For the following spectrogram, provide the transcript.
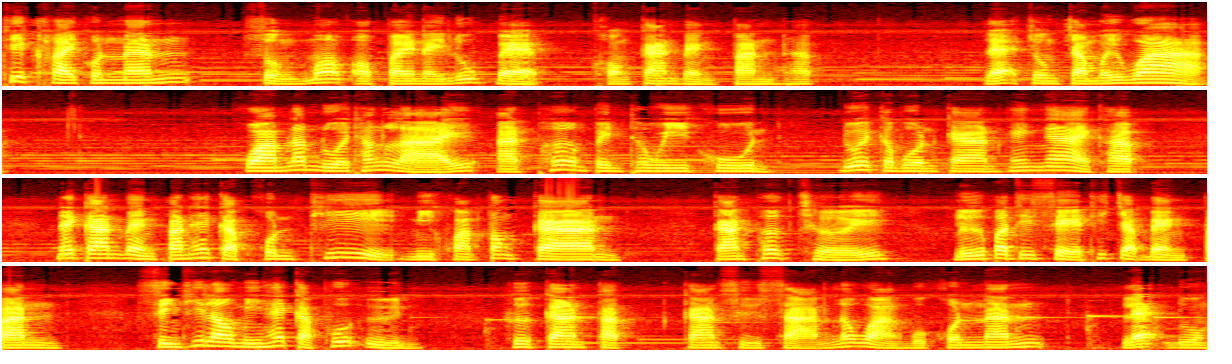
ที่ใครคนนั้นส่งมอบออกไปในรูปแบบของการแบ่งปันครับ และจงจำไว้ว่า ความร่ำรวยทั้งหลายอาจเพิ่มเป็นทวีคูณด้วยกระบวนการง่ายๆครับ ในการแบ่งปันให้กับคนที่มีความต้องการ การเพิกเฉย หรือปฏิเสธที่จะแบ่งปัน สิ่งที่เรามีให้กับผู้อื่น คือการตัด การสื่อสารระหว่างบุคคลนั้น และดวง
